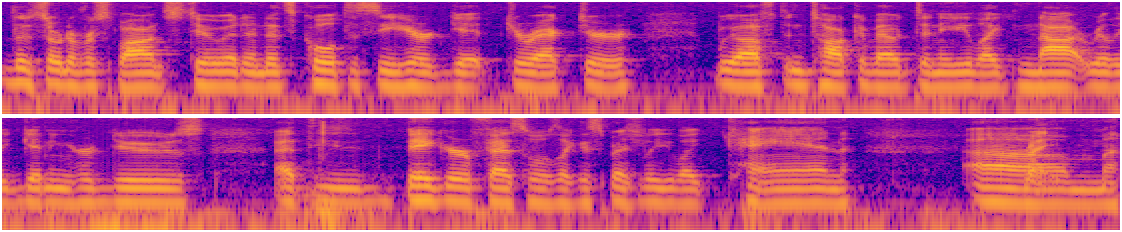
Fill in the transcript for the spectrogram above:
the sort of response to it, and it's cool to see her get director. We often talk about Denis like not really getting her dues at these bigger festivals, like especially like Cannes. Um,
